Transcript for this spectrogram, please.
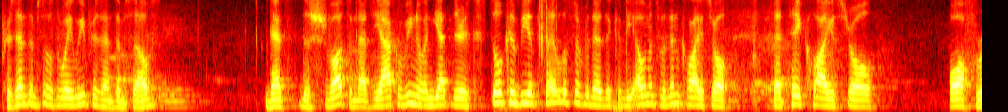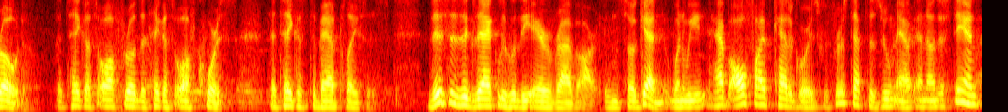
present themselves the way we present themselves. That's the Shvatim, that's Yaakovinu, and yet there still can be a psilus over there. There can be elements within Yisrael that take Yisrael off road, that take us off road, that take us off course, that take us to bad places. This is exactly who the Erev Rav are. And so again, when we have all five categories, we first have to zoom out and understand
